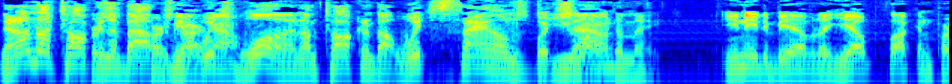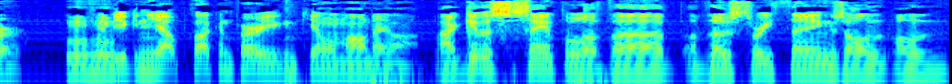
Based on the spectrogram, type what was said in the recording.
Now I'm not talking For- about for mean, starting which out. one. I'm talking about which sounds do Which you like to make. you need to be able to yelp, cluck, and purr. Mm-hmm. If you can yelp, cluck, and purr, you can kill them all day long. All right, give us a sample of uh, of those three things on on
